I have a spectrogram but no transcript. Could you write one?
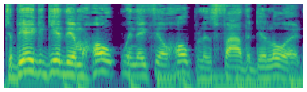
To be able to give them hope when they feel hopeless, Father, dear Lord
